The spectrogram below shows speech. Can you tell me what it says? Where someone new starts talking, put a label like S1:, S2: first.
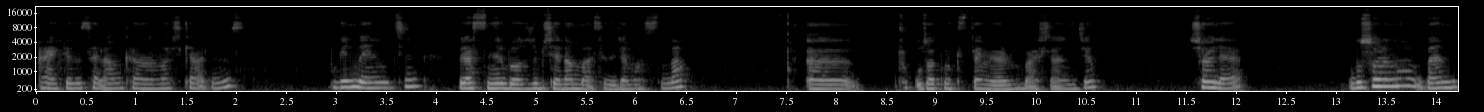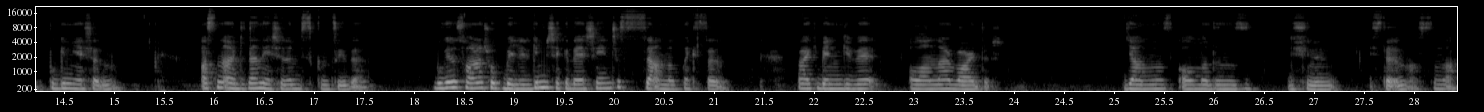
S1: Herkese selam kanalıma hoş geldiniz. Bugün benim için biraz sinir bozucu bir şeyden bahsedeceğim aslında. Ee, çok uzatmak istemiyorum başlangıcı. Şöyle, bu sorunu ben bugün yaşadım. Aslında önceden de yaşadığım bir sıkıntıydı. Bugün sonra çok belirgin bir şekilde yaşayınca size anlatmak istedim. Belki benim gibi olanlar vardır. Yalnız olmadığınızı düşünün istedim aslında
